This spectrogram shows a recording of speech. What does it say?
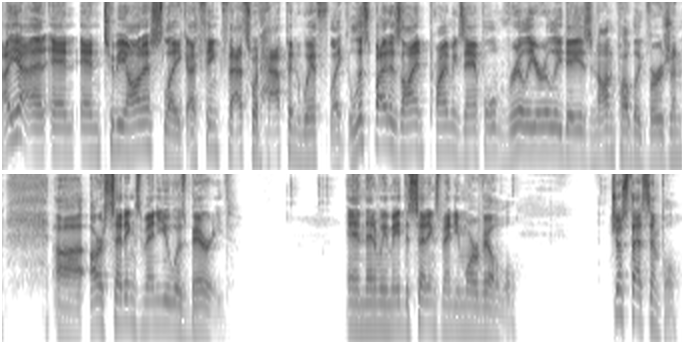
Uh, yeah, and, and and to be honest, like I think that's what happened with like list by design. Prime example, really early days, non-public version. Uh, our settings menu was buried, and then we made the settings menu more available. Just that simple,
